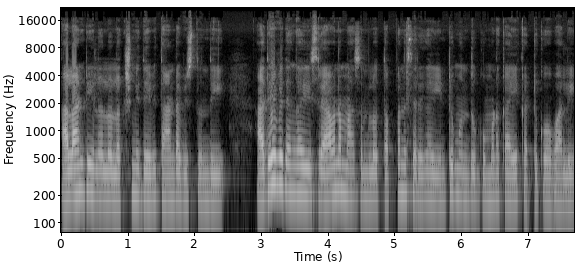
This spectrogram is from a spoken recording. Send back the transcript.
అలాంటి ఇళ్ళలో లక్ష్మీదేవి తాండవిస్తుంది. అదేవిధంగా ఈ శ్రావణ మాసంలో తప్పనిసరిగా ఇంటి ముందు గుమ్మడికాయ కట్టుకోవాలి.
